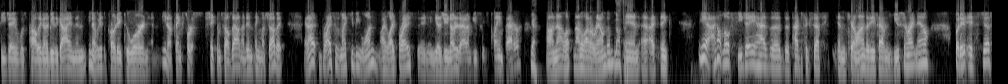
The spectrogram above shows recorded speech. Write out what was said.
CJ was probably going to be the guy, and then you know we did the pro day tour, and, and you know things sort of shake themselves out, and I didn't think much of it. And I, Bryce is my QB one. I like Bryce, and as you noted, Adam, he's, he's playing better. Yeah, uh, not not a lot around him. Nothing. And uh, I think, yeah, I don't know if CJ has the the type of success in Carolina that he's having in Houston right now, but it, it's just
